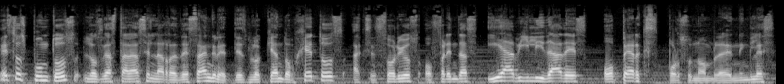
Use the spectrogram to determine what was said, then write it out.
Estos puntos los gastarás en la red de sangre, desbloqueando objetos, accesorios, ofrendas y habilidades o perks por su nombre en inglés.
